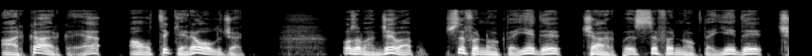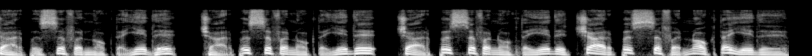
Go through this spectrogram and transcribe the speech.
arka arkaya 6 kere olacak. O zaman cevap 0.7 çarpı 0.7 çarpı 0.7 çarpı 0.7 çarpı 0.7 çarpı 0.7.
